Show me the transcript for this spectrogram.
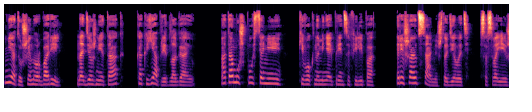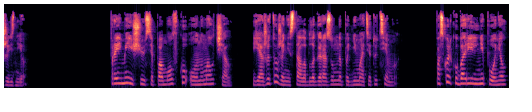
Нет уж, Инор Бариль, надежнее так, как я предлагаю. А там уж пусть они, кивок на меня и принца Филиппа, решают сами, что делать со своей жизнью. Про имеющуюся помолвку он умолчал. Я же тоже не стала благоразумно поднимать эту тему. Поскольку Бариль не понял,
